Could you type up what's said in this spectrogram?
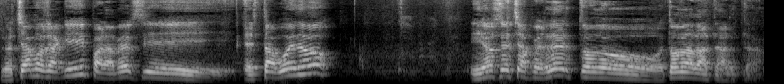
Lo echamos aquí para ver si está bueno y no se echa a perder todo, toda la tarta.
